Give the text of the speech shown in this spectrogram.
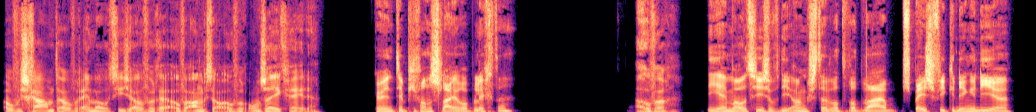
over schaamte, over emoties, over, eh, over angst, over onzekerheden. Kun je een tipje van de sluier oplichten? Over? Die emoties of die angsten. Wat, wat waren specifieke dingen die, je,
